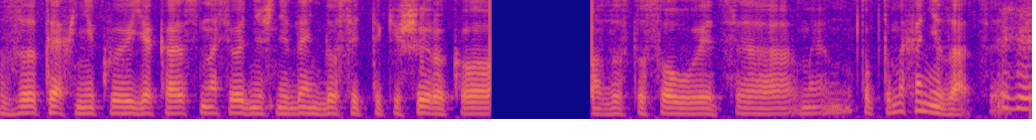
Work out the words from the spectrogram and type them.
з технікою, яка на сьогоднішній день досить таки широко застосовується, тобто механізація. Мгм.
